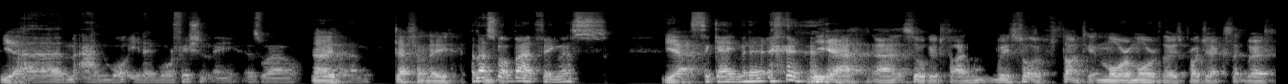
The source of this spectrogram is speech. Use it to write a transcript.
Yeah, um, and what you know more efficiently as well. No, um, definitely. But that's not a bad thing. That's yeah, it's a game, isn't it? yeah, uh, it's all good fun. We're sort of starting to get more and more of those projects that we're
